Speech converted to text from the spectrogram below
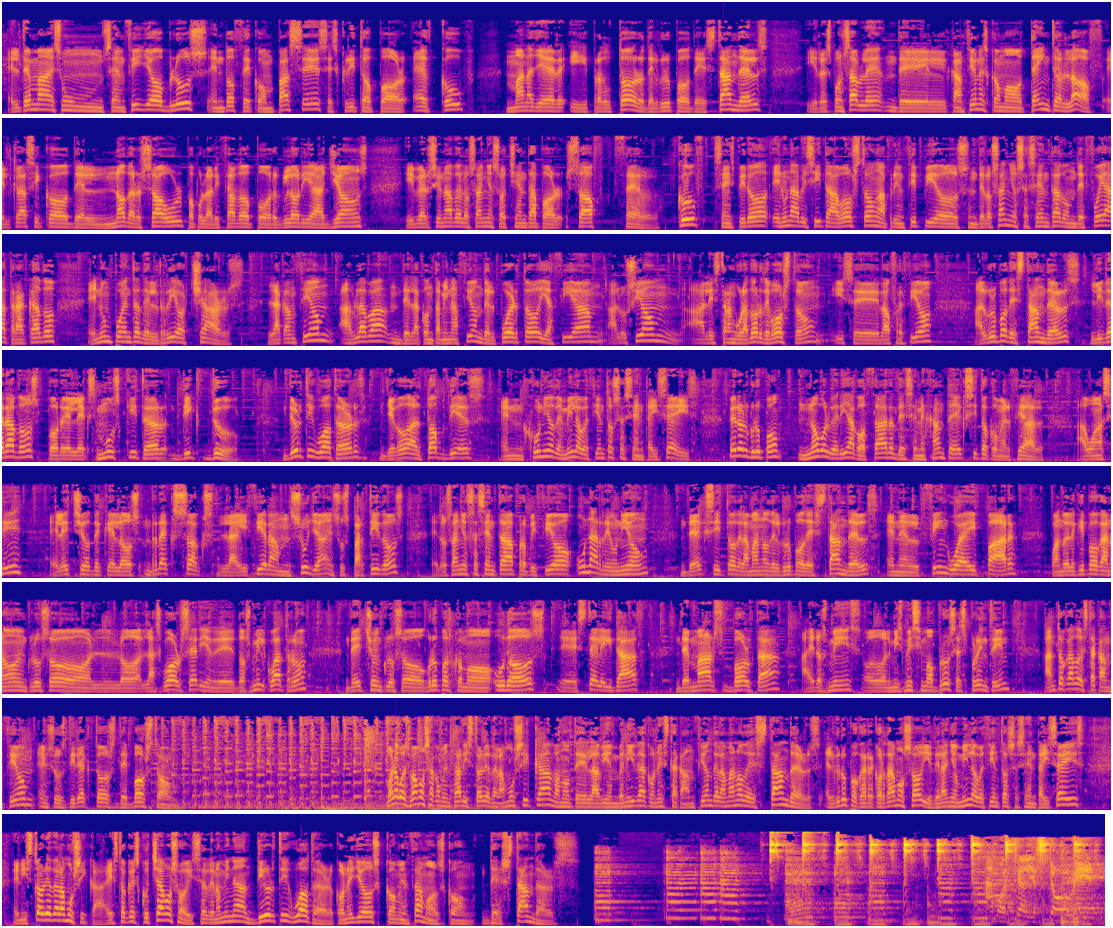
El tema es un sencillo blues en 12 compases escrito por Ed Coop manager y productor del grupo de Standells y responsable de canciones como Tainted Love, el clásico del Northern Soul, popularizado por Gloria Jones y versionado en los años 80 por Soft Cell. Coof se inspiró en una visita a Boston a principios de los años 60 donde fue atracado en un puente del río Charles. La canción hablaba de la contaminación del puerto y hacía alusión al estrangulador de Boston y se la ofreció al grupo de Standards liderados por el ex Muskeeter Dick Doo. Dirty Waters llegó al top 10 en junio de 1966, pero el grupo no volvería a gozar de semejante éxito comercial. Aún así, el hecho de que los Red Sox la hicieran suya en sus partidos en los años 60 propició una reunión de éxito de la mano del grupo de Standells en el Fenway Park cuando el equipo ganó incluso las World Series de 2004. De hecho, incluso grupos como U2, eh, Stella Dad, The Mars Volta, Aerosmith o el mismísimo Bruce Springsteen han tocado esta canción en sus directos de Boston. Bueno, pues vamos a comenzar Historia de la Música dándote la bienvenida con esta canción de la mano de Standards, el grupo que recordamos hoy del año 1966 en Historia de la Música. Esto que escuchamos hoy se denomina Dirty Water. Con ellos comenzamos con The Standards. baby.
